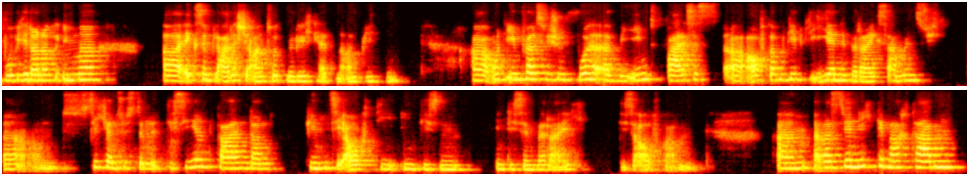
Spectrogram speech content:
wo wir dann auch immer äh, exemplarische Antwortmöglichkeiten anbieten. Äh, und ebenfalls, wie schon vorher erwähnt, falls es äh, Aufgaben gibt, die eher in den Bereich Sammeln äh, und Sichern, Systematisieren fallen, dann finden Sie auch die in diesem, in diesem Bereich dieser Aufgaben. Ähm, was wir nicht gemacht haben,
